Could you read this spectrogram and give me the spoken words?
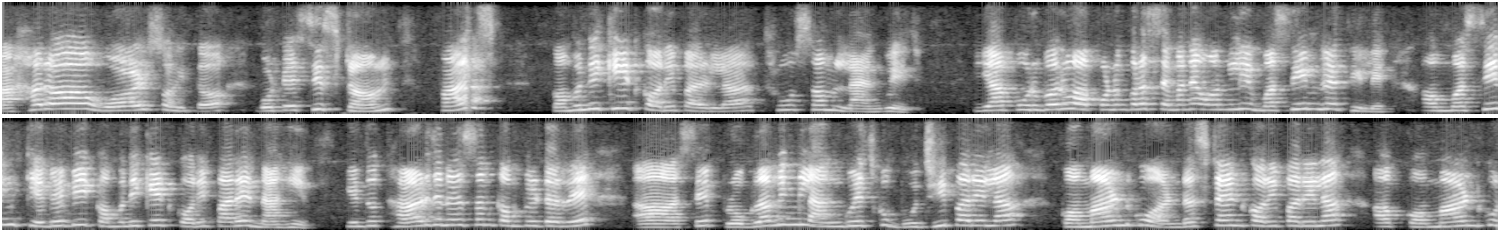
बाहर वर्ल्ड सहित गोटे सिस्टम फास्ट कम्युनिकेट करि परला थ्रु सम ल्याङ्ग्वेज या पूर्वरु आपणकर सेमाने ओन्ली मशीन रे थिले आ मशीन केबे भी कम्युनिकेट करि पारे नाही किंतु थर्ड जनरेशन कंप्यूटर रे से प्रोग्रामिंग लैंग्वेज को बुझी परेला कमांड को अंडरस्टैंड करि परेला आ कमांड को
